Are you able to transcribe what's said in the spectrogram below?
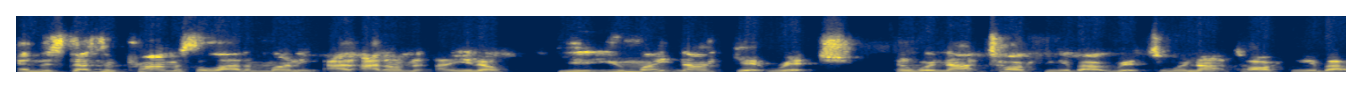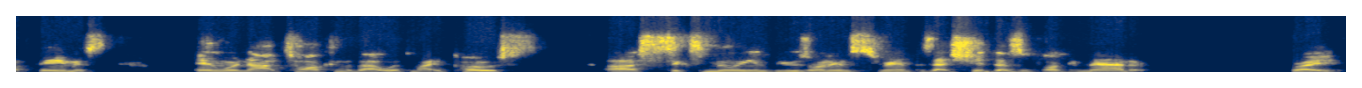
And this doesn't promise a lot of money. I, I don't, you know, you, you might not get rich, and we're not talking about rich and we're not talking about famous and we're not talking about with my posts uh, 6 million views on Instagram because that shit doesn't fucking matter. Right.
